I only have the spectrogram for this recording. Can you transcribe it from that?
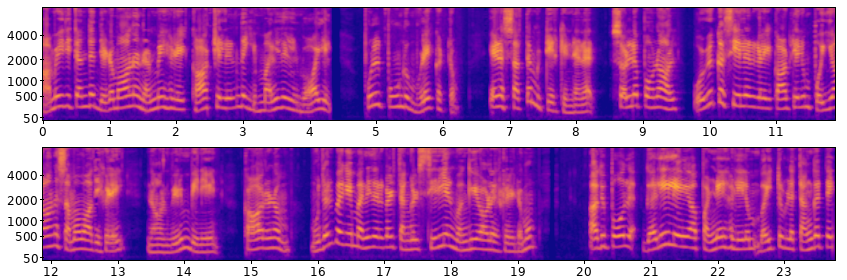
அமைதி தந்த திடமான நன்மைகளை காற்றிலிருந்த இம்மனிதரின் வாயில் புல் பூண்டு முளைக்கட்டும் என சத்தமிட்டிருக்கின்றனர். சொல்லப்போனால் ஒழுக்க சீலர்களை காட்டிலும் பொய்யான சமவாதிகளை நான் விரும்பினேன். காரணம் முதல் வகை மனிதர்கள் தங்கள் சிரியன் வங்கியாளர்களிடமும் அதுபோல கலீலேயா பண்ணைகளிலும் வைத்துள்ள தங்கத்தை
